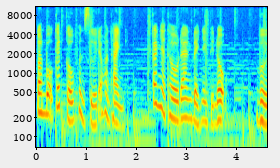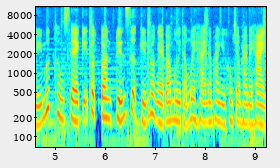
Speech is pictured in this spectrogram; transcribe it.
toàn bộ kết cấu phần dưới đã hoàn thành. Các nhà thầu đang đẩy nhanh tiến độ. Với mức thông xe kỹ thuật toàn tuyến dự kiến vào ngày 30 tháng 12 năm 2022.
